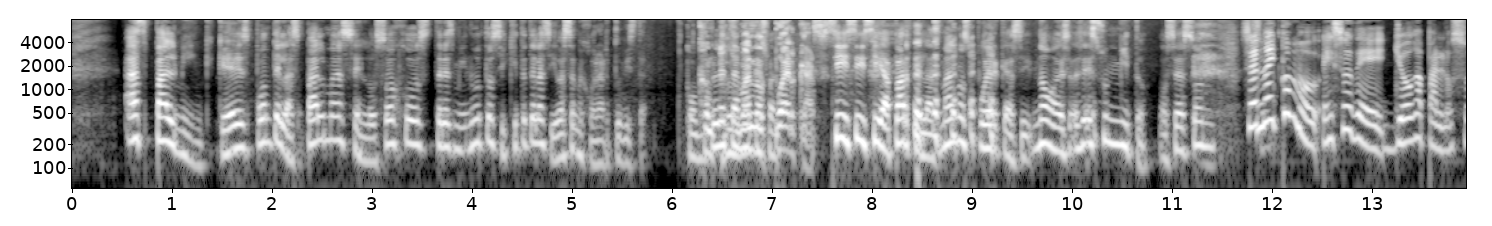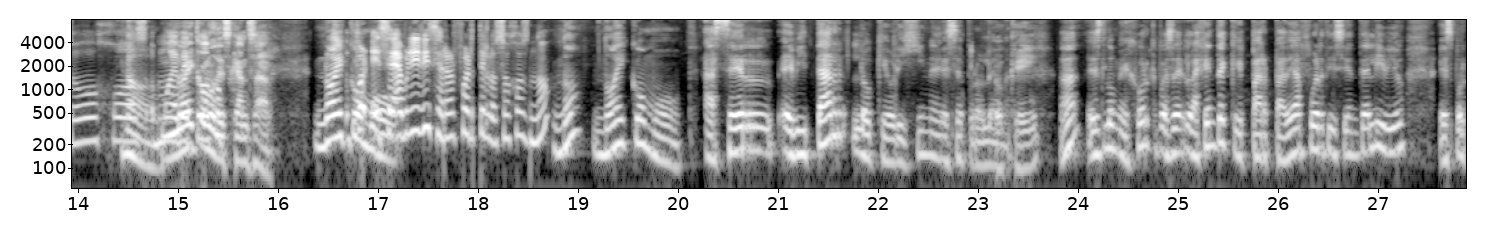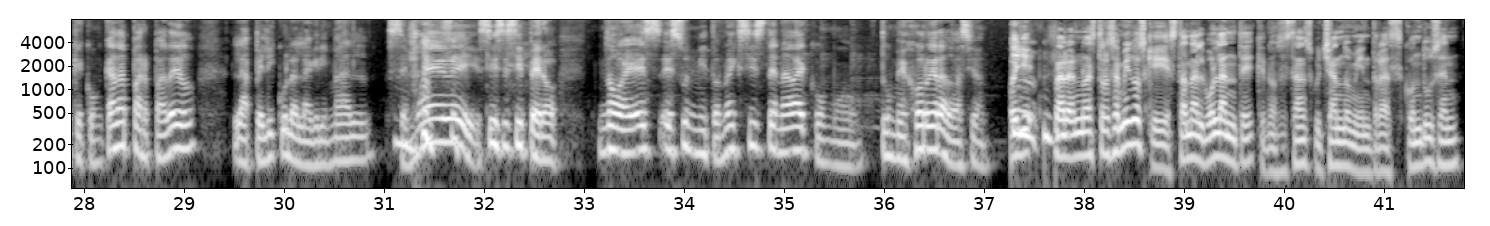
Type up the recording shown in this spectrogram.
Haz palming, que es ponte las palmas en los ojos tres minutos y quítatelas y vas a mejorar tu vista. Con tus manos puercas. Sí, sí, sí, aparte, las manos puercas. Sí. No, es, es, un mito. O sea, son. O sea, no hay como eso de yoga para los ojos. No, no hay como descansar. No hay como. Abrir y cerrar fuerte los ojos, ¿no? No, no hay como hacer, evitar lo que origina ese problema. Ok. ¿Ah? Es lo mejor que puede hacer. La gente que parpadea fuerte y siente alivio es porque con cada parpadeo la película lagrimal se mueve. sí, sí, sí, pero no, es, es un mito. No existe nada como tu mejor graduación. Oye, para nuestros amigos que están al volante, que nos están escuchando mientras conducen,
